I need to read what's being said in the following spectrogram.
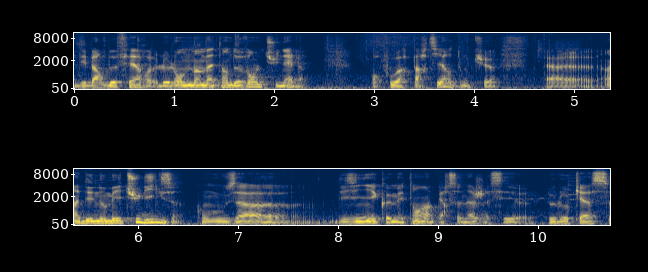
des Barbefers le lendemain matin devant le tunnel pour pouvoir partir. Donc euh, un dénommé Tulix qu'on vous a euh, désigné comme étant un personnage assez euh, peu loquace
